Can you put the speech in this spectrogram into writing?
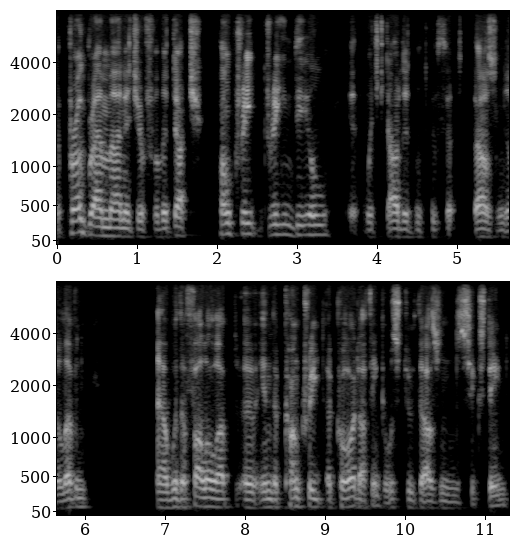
a program manager for the Dutch Concrete Green Deal, which started in 2011, uh, with a follow up uh, in the Concrete Accord, I think it was 2016.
